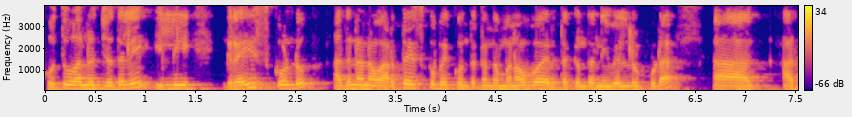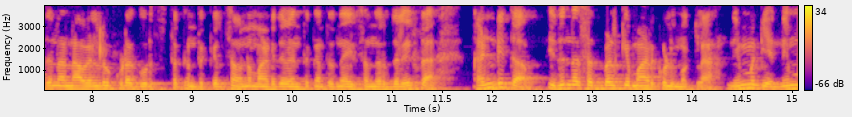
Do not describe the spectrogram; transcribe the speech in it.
ಕುತೂಹಲದ ಜೊತೆಲಿ ಇಲ್ಲಿ ಗ್ರಹಿಸ್ಕೊಂಡು ಅದನ್ನು ನಾವು ಅರ್ಥೈಸ್ಕೋಬೇಕು ಅಂತಕ್ಕಂಥ ಮನೋಭಾವ ಇರ್ತಕ್ಕಂಥ ನೀವೆಲ್ಲರೂ ಕೂಡ ಅದನ್ನು ನಾವೆಲ್ಲರೂ ಕೂಡ ಗುರುತಿಸ್ತಕ್ಕಂಥ ಕೆಲಸವನ್ನು ಮಾಡಿದ್ದೇವೆ ಅಂತಕ್ಕಂಥದ್ದನ್ನ ಈ ಸಂದರ್ಭದಲ್ಲಿ ಇರ್ತಾ ಖಂಡಿತ ಇದನ್ನು ಸದ್ಬಳಕೆ ಮಾಡ್ಕೊಳ್ಳಿ ಮಕ್ಕಳ. ನಿಮಗೆ ನಿಮ್ಮ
